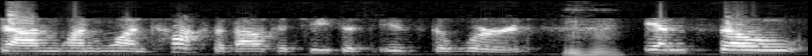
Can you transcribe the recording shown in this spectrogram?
John 1 1 talks about, that Jesus is the word. Mm-hmm. And so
